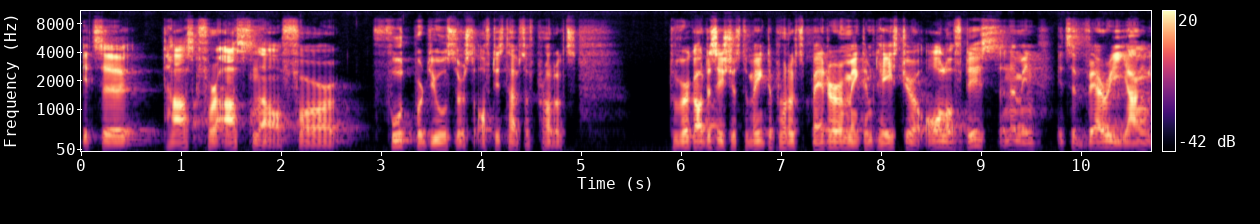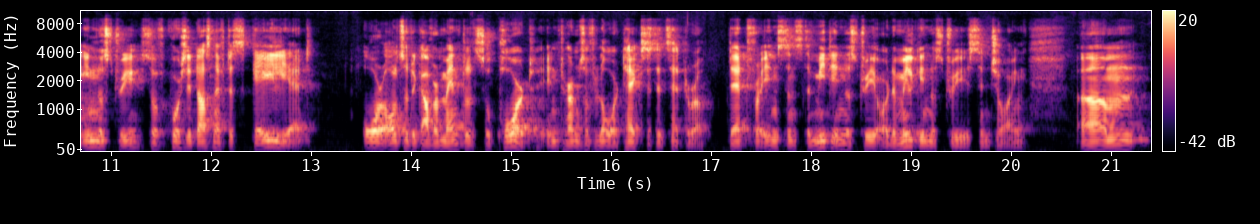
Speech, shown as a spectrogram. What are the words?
it's a task for us now, for food producers of these types of products, to work out these issues, to make the products better, make them tastier, all of this. And I mean, it's a very young industry, so of course it doesn't have the scale yet, or also the governmental support in terms of lower taxes, etc. That, for instance, the meat industry or the milk industry is enjoying. Um,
